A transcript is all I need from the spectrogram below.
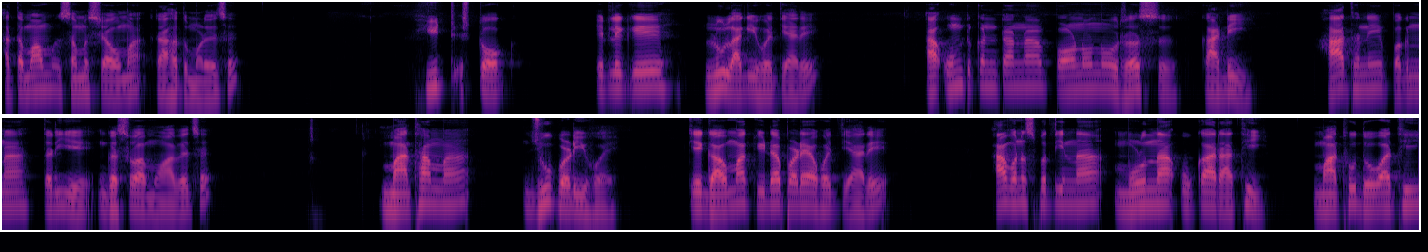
આ તમામ સમસ્યાઓમાં રાહત મળે છે. હીટ સ્ટોક એટલે કે લૂ લાગી હોય ત્યારે આ ઊંટકંટાના પર્ણોનો રસ કાઢી હાથ અને પગના તળિયે ઘસવામાં આવે છે. માથામાં જૂ પડી હોય કે ગાવમાં કીડા પડ્યા હોય ત્યારે આ વનસ્પતિના મૂળના ઉકારાથી માથું ધોવાથી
